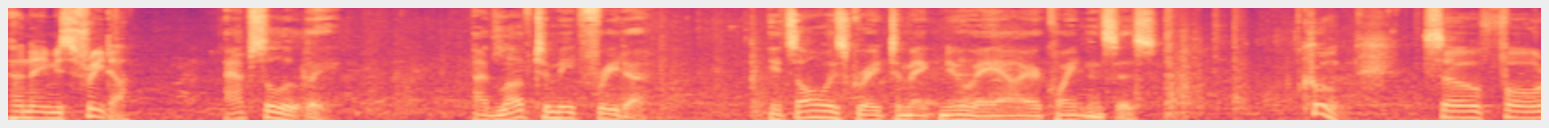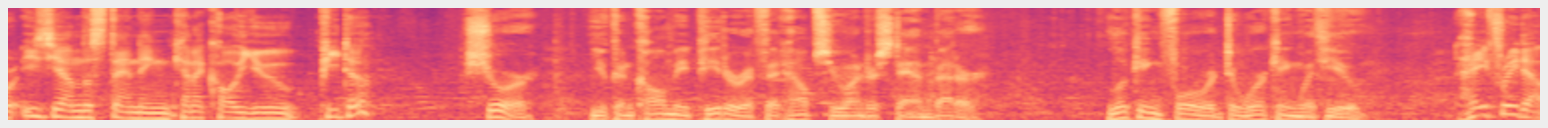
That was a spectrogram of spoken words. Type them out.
Her name is Frieda. Absolutely. I'd love to meet Frieda. It's always great to make new AI acquaintances. Cool. So, for easy understanding, can I call you Peter? Sure, you can call me Peter if it helps you understand better. Looking forward to working with you. Hey Frieda,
